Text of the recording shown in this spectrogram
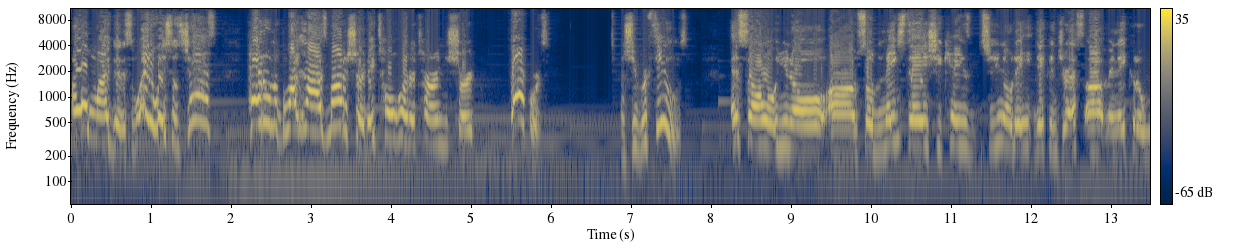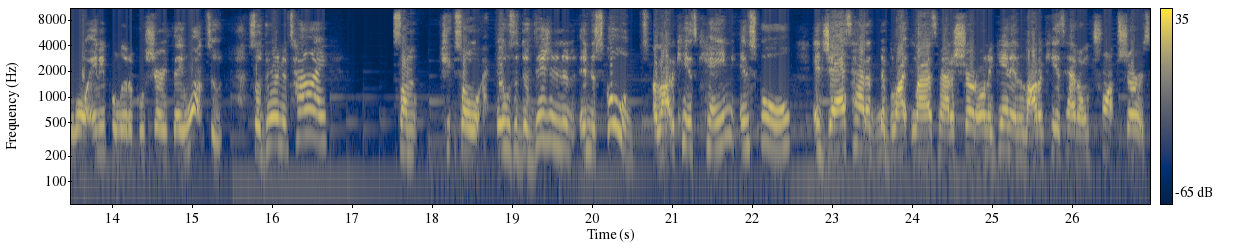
Oh my goodness. Well, anyway, so Jazz had on the Black Lives Matter shirt. They told her to turn the shirt backwards. And she refused. And so, you know, um, so the next day she came, she, you know, they, they can dress up and they could have worn any political shirt they want to. So during the time, some, so it was a division in the, in the school. A lot of kids came in school and Jazz had a, the Black Lives Matter shirt on again. And a lot of kids had on Trump shirts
